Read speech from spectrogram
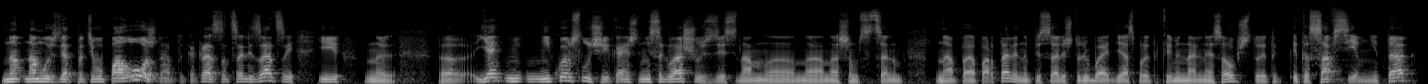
на, на мой взгляд, противоположная как раз социализации и... Э, я ни в коем случае, конечно, не соглашусь. Здесь нам э, на нашем социальном на портале написали, что любая диаспора это криминальное сообщество. Это, это совсем не так.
